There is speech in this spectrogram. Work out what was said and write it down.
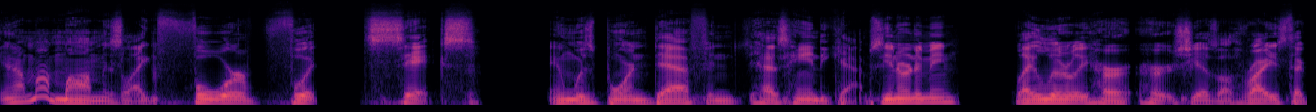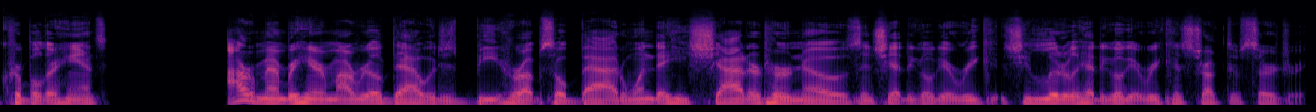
know, my mom is like four foot six and was born deaf and has handicaps. You know what I mean? Like literally her, her, she has arthritis that crippled her hands. I remember hearing my real dad would just beat her up so bad. One day he shattered her nose and she had to go get, re- she literally had to go get reconstructive surgery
